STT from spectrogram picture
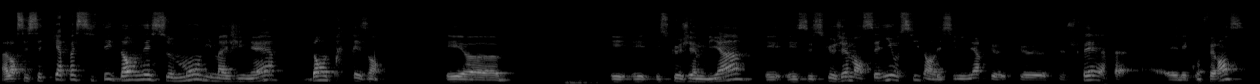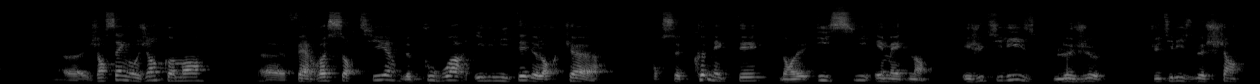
Alors, c'est cette capacité d'emmener ce monde imaginaire dans le présent. Et, euh, et, ce que j'aime bien, et, c'est ce que j'aime enseigner aussi dans les séminaires que, que, je fais euh, et les conférences, euh, j'enseigne aux gens comment faire ressortir le pouvoir illimité de leur cœur pour se connecter dans le ici et maintenant. Et j'utilise le jeu, j'utilise le chant,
